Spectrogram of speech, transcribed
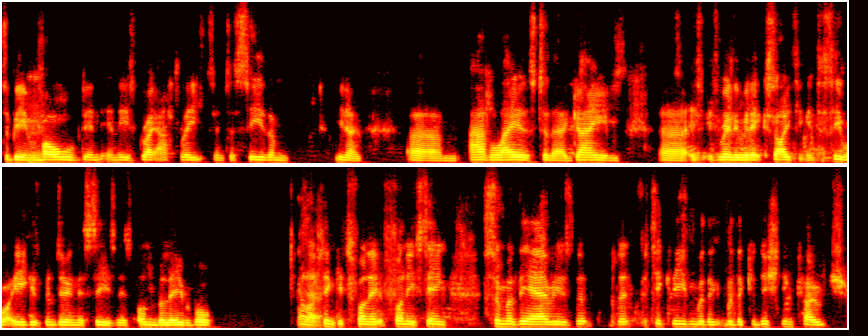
to be Mm. involved in in these great athletes and to see them, you know. Um, add layers to their game uh, is, is really really exciting, and to see what Iga's been doing this season is unbelievable. And I think it's funny funny seeing some of the areas that that particularly even with the, with the conditioning coach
